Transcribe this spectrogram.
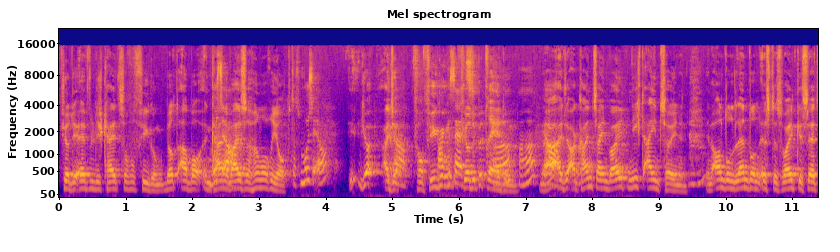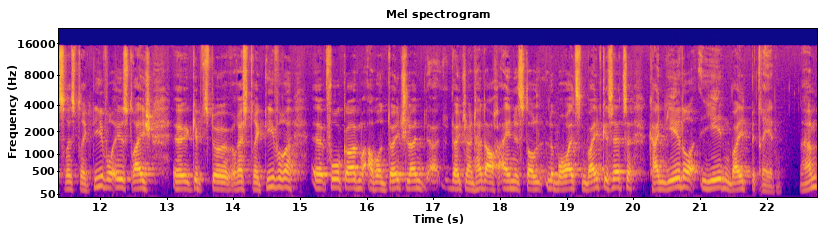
für die Öffentlichkeit zur Verfügung, wird aber in muss keiner er. Weise honoriert. Das muss er? Ja, also ja. Verfügung für die Betretung. Ja, ja. Also er kann sein Wald nicht einzäunen. Mhm. In anderen Ländern ist das Waldgesetz restriktiver. In Österreich äh, gibt es da restriktivere äh, Vorgaben, aber in Deutschland, äh, Deutschland hat auch eines der liberalsten Waldgesetze, kann jeder jeden Wald betreten. Ja,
